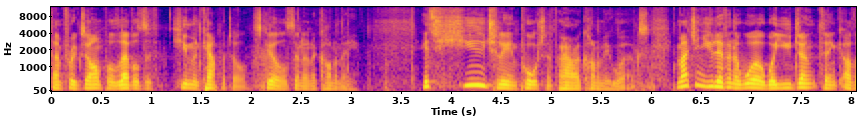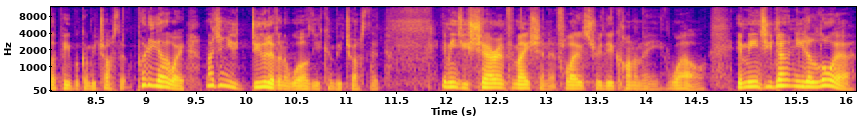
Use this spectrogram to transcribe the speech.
than, for example, levels of human capital, skills in an economy. It's hugely important for how our economy works. Imagine you live in a world where you don't think other people can be trusted. Put it the other way. Imagine you do live in a world you can be trusted. It means you share information, it flows through the economy well. It means you don't need a lawyer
